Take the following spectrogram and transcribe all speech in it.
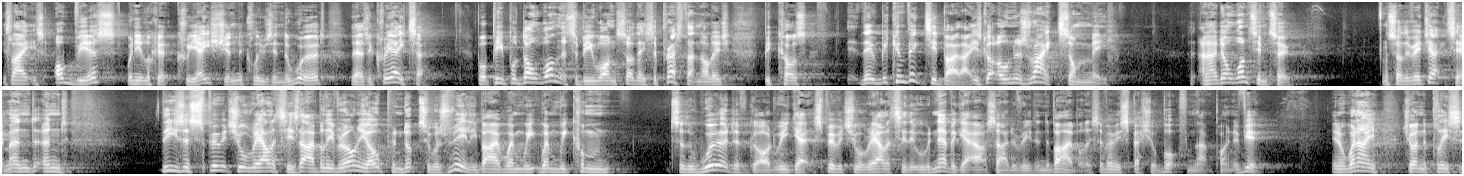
It's like it's obvious when you look at creation, the clues in the word, there's a creator. But people don't want there to be one, so they suppress that knowledge because they would be convicted by that. He's got owner's rights on me, and I don't want him to. And so they reject him. And, and these are spiritual realities that I believe are only opened up to us really by when we, when we come to the Word of God, we get spiritual reality that we would never get outside of reading the Bible. It's a very special book from that point of view. You know, when I joined the police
